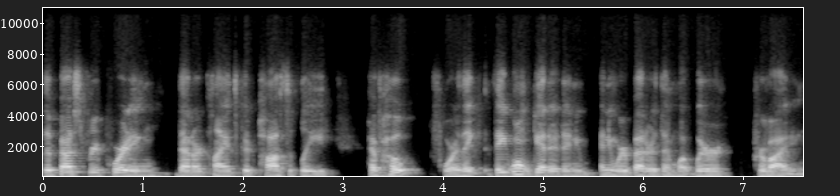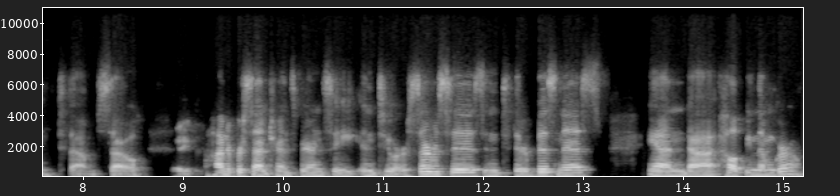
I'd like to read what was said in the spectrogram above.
the best reporting that our clients could possibly have hope for. They they won't get it any anywhere better than what we're providing to them. So right. 100% transparency into our services, into their business, and uh, helping them grow.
